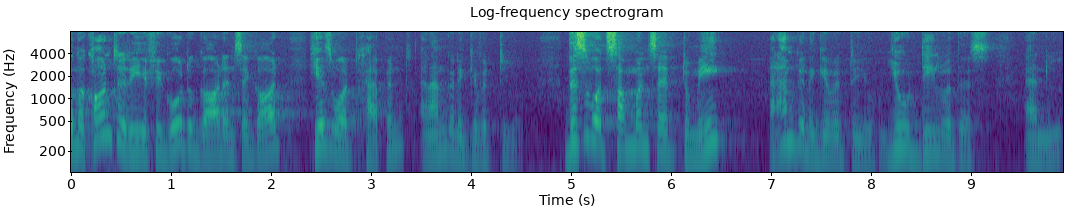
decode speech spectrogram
on the contrary, if you go to God and say, God, here's what happened, and I'm going to give it to you. This is what someone said to me, and I'm going to give it to you. You deal with this. And,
